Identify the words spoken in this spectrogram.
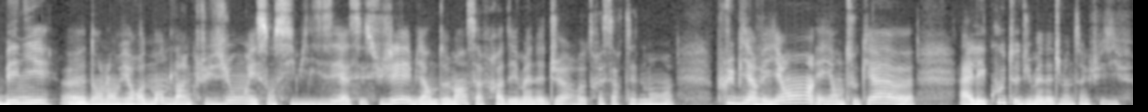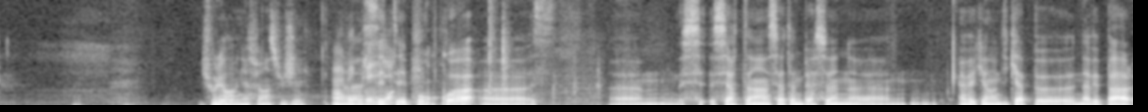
baignés mm. dans l'environnement de l'inclusion et sensibilisés à ces sujets, eh bien demain ça fera des managers très certainement plus bienveillants et en tout cas à l'écoute du management inclusif. Je voulais revenir sur un sujet. Euh, c'était pourquoi euh, euh, certains, certaines personnes avec un handicap n'avaient pas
